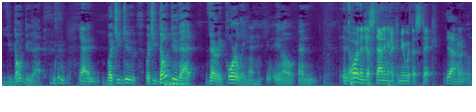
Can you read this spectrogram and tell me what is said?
you don't do that. Yeah. and but you do, but you don't do that very poorly. You know, and you it's know, more than just standing in a canoe with a stick. Yeah, You know,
